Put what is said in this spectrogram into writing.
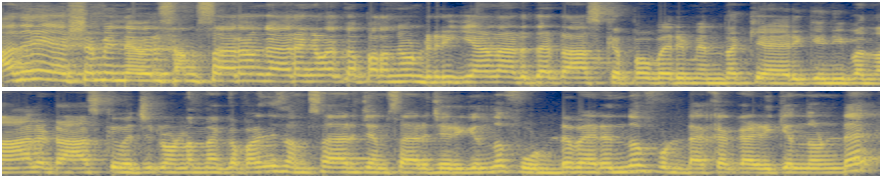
അതിനുശേഷം പിന്നെ അവർ സംസാരവും കാര്യങ്ങളൊക്കെ പറഞ്ഞുകൊണ്ടിരിക്കുകയാണ്. അടുത്ത ടാസ്ക് എപ്പോൾ വരും? എന്തൊക്കെയായിരിക്കും? ഇനിയിപ്പോൾ നാല് ടാസ്ക് വെച്ചിട്ടുണ്ടെന്നൊക്കെ പറഞ്ഞ് സംസാരിച്ച് സംസാരിച്ചിരിക്കുന്നു ഫുഡ് വരുന്നു ഫുഡൊക്കെ കഴിക്കുന്നുണ്ട്.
